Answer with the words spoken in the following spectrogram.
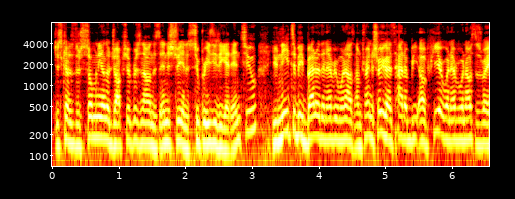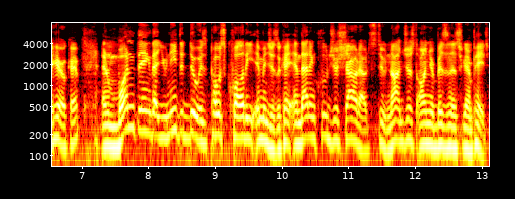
Just because there's so many other dropshippers now in this industry and it's super easy to get into, you need to be better than everyone else. I'm trying to show you guys how to be up here when everyone else is right here, okay? And one thing that you need to do is post quality images, okay? And that includes your shoutouts too, not just on your business Instagram page.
